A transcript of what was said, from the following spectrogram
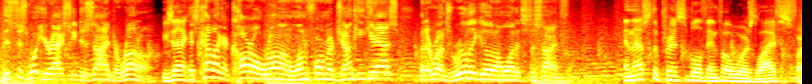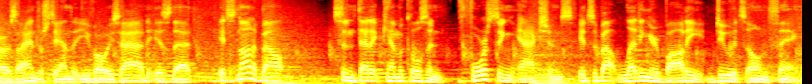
This is what you're actually designed to run on. Exactly. It's kind of like a car will run on one form of junkie gas, but it runs really good on what it's designed for. And that's the principle of InfoWars Life, as far as I understand, that you've always had, is that it's not about synthetic chemicals and forcing actions. It's about letting your body do its own thing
